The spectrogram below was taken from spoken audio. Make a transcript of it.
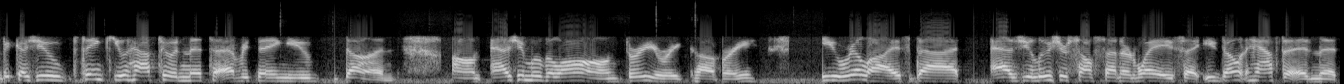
because you think you have to admit to everything you've done. Um, as you move along through your recovery, you realize that as you lose your self-centered ways that you don't have to admit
